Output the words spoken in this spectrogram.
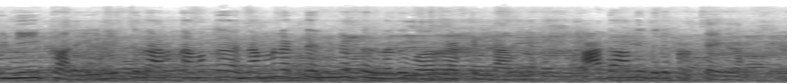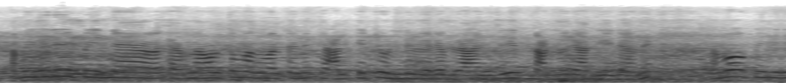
യുണീക്കാണ് യുണീക്ക് എന്ന് പറഞ്ഞാൽ നമുക്ക് നമ്മളടുത്ത് എന്റെ അടുത്തുള്ളത് വേറൊരാൾക്ക് ഉണ്ടാവില്ല. അതാണ് ഇതിന്റെ പ്രത്യേകത. അപ്പോൾ ഇവർ പിന്നെ എറണാകുളത്തും അതുപോലെ തന്നെ കാലിക്കറ്റും ഉണ്ട് ഇവരെ ബ്രാഞ്ച്. കണ്ണൂർ അതിലാണ് അപ്പോൾ പിന്നെ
